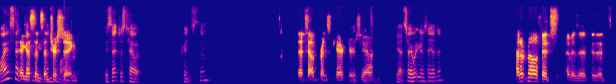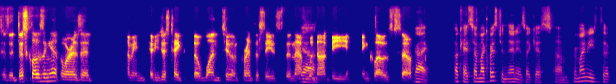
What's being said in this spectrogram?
Why is that? I guess W that's interesting. underlined? Is that just how it prints them? That's how it prints characters. Yeah. Yeah, sorry, what you gonna say, Adam? I don't know if it's is it is it is it disclosing it or is it I mean, if you just take the one, two in parentheses, then that Yeah. would not be enclosed. So Right. Okay, so my question then is, I guess, um, remind me the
